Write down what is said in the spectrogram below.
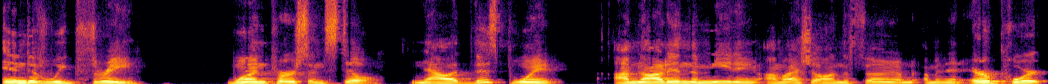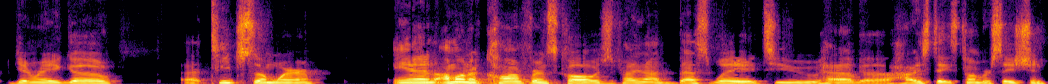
End of week three, one person still. Now at this point, I'm not in the meeting. I'm actually on the phone. I'm, I'm in an airport getting ready to go uh, teach somewhere. And I'm on a conference call, which is probably not the best way to have a high stakes conversation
